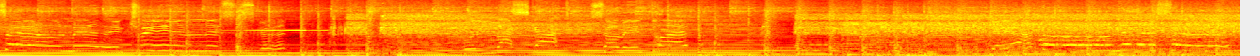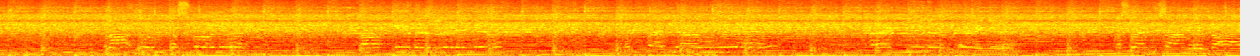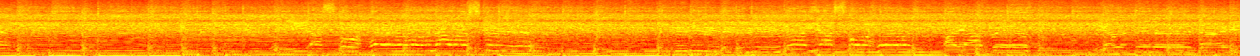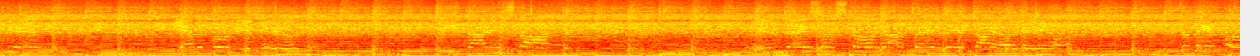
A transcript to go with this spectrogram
yourself. hævn Der din start. En dag så står jeg bag ved dig og ler Så vil jeg få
